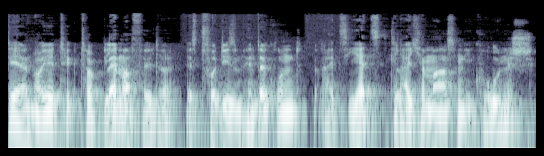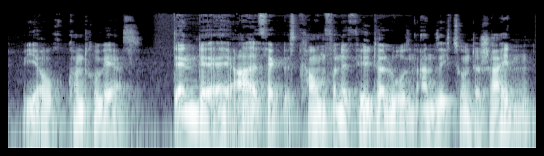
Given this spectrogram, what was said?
Der neue TikTok Glamour Filter ist vor diesem Hintergrund bereits jetzt gleichermaßen ikonisch wie auch kontrovers. Denn der AR-Effekt ist kaum von der filterlosen Ansicht zu unterscheiden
